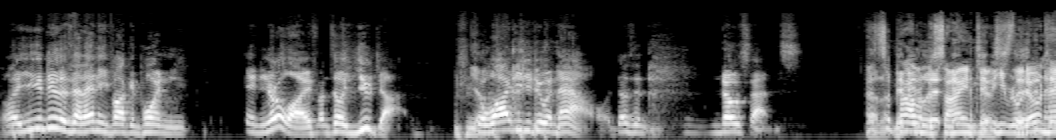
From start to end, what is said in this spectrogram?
Like you can do this at any fucking point in, in your life until you die. Yeah. So why did you do it now? It doesn't no sense. That's the. Maybe problem li- with maybe scientists. he really they don't did take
